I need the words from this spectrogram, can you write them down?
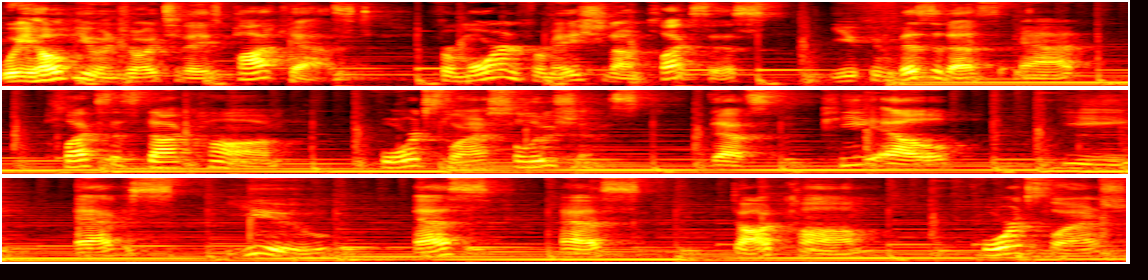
We hope you enjoyed today's podcast. For more information on Plexuss, you can visit us at plexuss.com forward slash solutions. That's P L E X U S S dot com forward slash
